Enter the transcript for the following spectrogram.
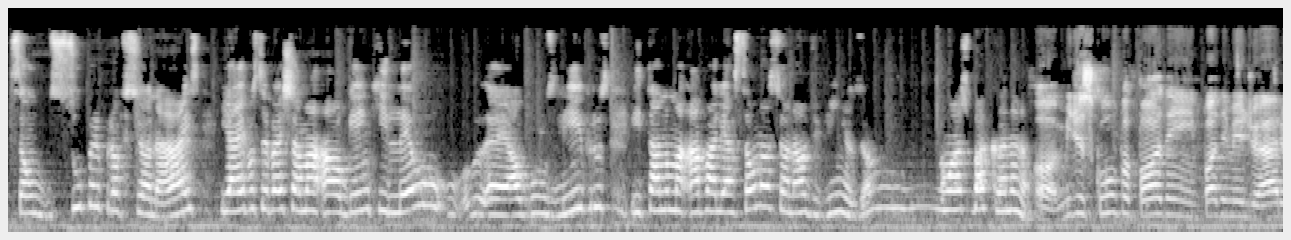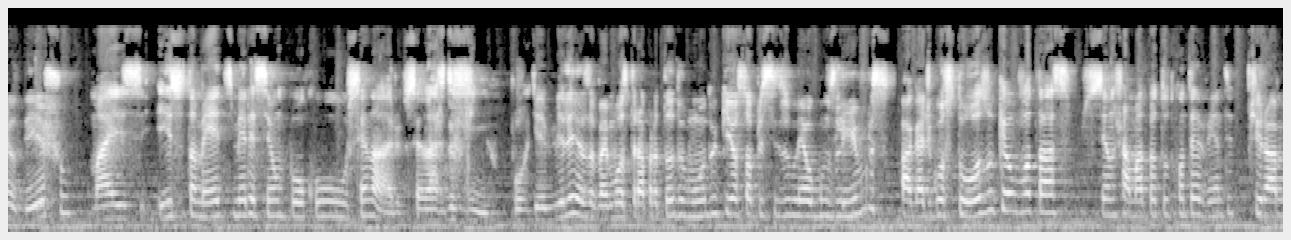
são super profissionais, e aí você vai chamar alguém que leu é, alguns livros e está numa avaliação nacional de vinhos. Eu não, não acho bacana, não. Ó, me desculpa, podem, podem mediar, eu deixo, mas isso também é desmerecer um pouco o cenário, o cenário do vinho. Porque, beleza, vai mostrar para todo mundo que eu só preciso ler alguns livros, pagar de gostoso, que eu vou estar tá sendo chamado para tudo quanto é evento e tirar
